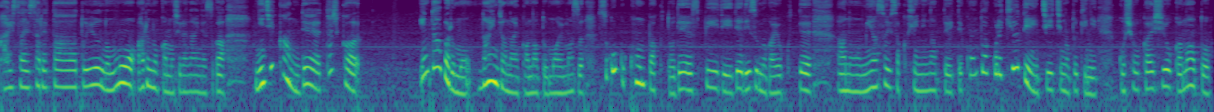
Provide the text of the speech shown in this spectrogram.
開催されたというのもあるのかもしれないんですが2時間で確かインターバルもないんじゃないかなと思いますすごくコンパクトでスピーディーでリズムが良くてあの見やすい作品になっていて本当はこれ9.11の時にご紹介しようかなと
